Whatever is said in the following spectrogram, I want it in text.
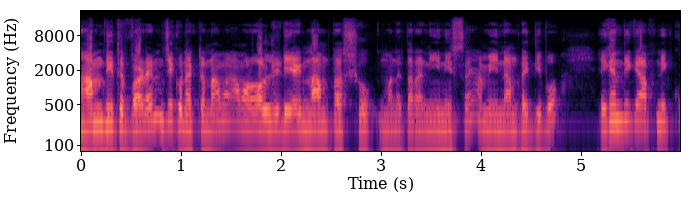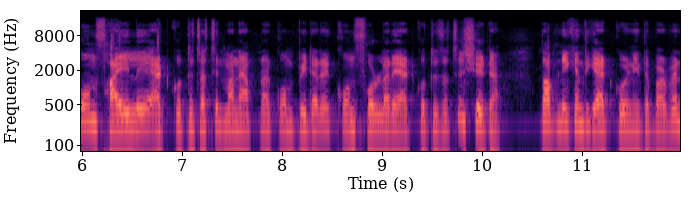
নাম দিতে পারেন যে কোনো একটা নাম। আমার অলরেডি নামটা শোক মানে তারা নিয়ে নিচ্ছে আমি এই নামটাই দিব। এখান থেকে আপনি কোন ফাইলে অ্যাড করতে চাচ্ছেন মানে আপনার কম্পিউটারে কোন ফোল্ডারে অ্যাড করতে চাচ্ছেন সেটা। তো আপনি এখান থেকে অ্যাড করে নিতে পারবেন।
